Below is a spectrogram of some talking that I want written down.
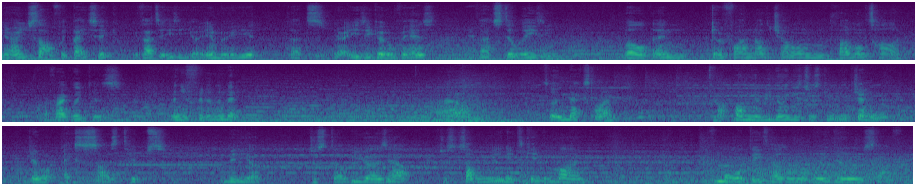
you know, you start off with basic, if that's easy, go intermediate, that's you know, easy, go to advanced. If that's still easy, well then go find another channel and find one that's hard quite frankly, because then you're fitter than me. Um, so next time, what I'm going to be doing is just giving you general, general exercise tips video, just to help you guys out. Just something that you need to keep in mind. More details on what we do and stuff.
